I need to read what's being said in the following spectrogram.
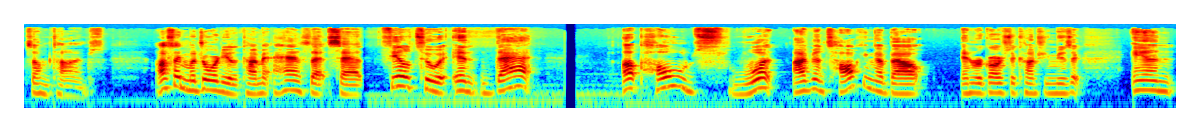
sometimes. I'll say majority of the time it has that sad feel to it, and that upholds what I've been talking about in regards to country music. And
